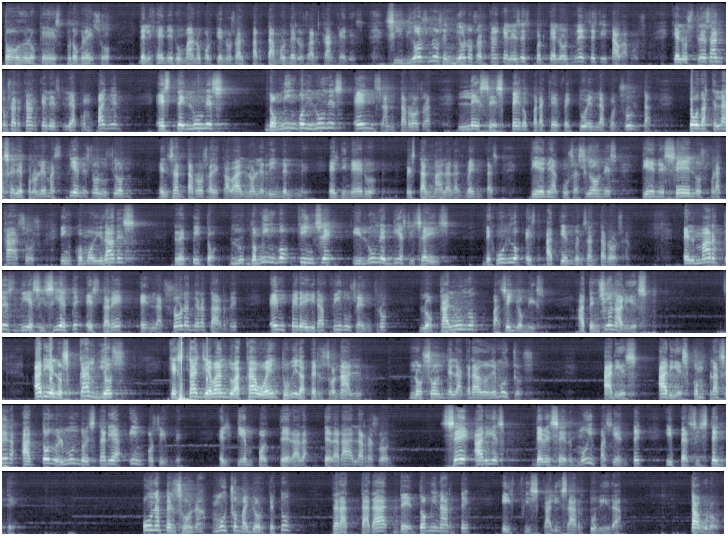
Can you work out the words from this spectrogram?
todo lo que es progreso del género humano porque nos apartamos de los arcángeles. Si Dios nos envió los arcángeles es porque los necesitábamos. Que los tres santos arcángeles le acompañen este lunes, domingo y lunes en Santa Rosa les espero para que efectúen la consulta. Toda clase de problemas tiene solución en Santa Rosa de Cabal, no le rinde el, dinero, está mal a las ventas, tiene acusaciones, tiene celos, fracasos, incomodidades. Repito, domingo 15 y lunes 16 de julio atiendo en Santa Rosa. El martes 17 estaré en las horas de la tarde en Pereira Fiducentro, local 1, pasillo gris. Atención Aries. Aries, los cambios que estás llevando a cabo en tu vida personal no son del agrado de muchos. Aries, Aries, complacer a todo el mundo estaría imposible. El tiempo te dará, te dará la razón. Sé, Aries, debe ser muy paciente y persistente. Una persona mucho mayor que tú tratará de dominarte y fiscalizar tu vida. Tauro.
